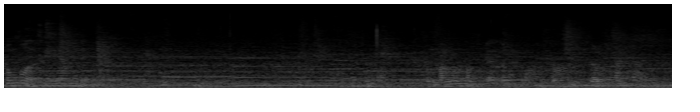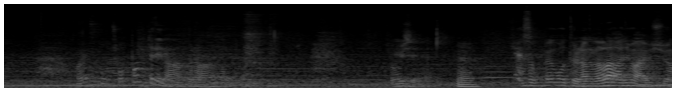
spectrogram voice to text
정보는 생략합니다. 금방 금방 빼고 한다 거의 뭐 족밥들이 나들어가는 겁니다. 종시 네. 계속 빼고 들락날락 하지 마십시오.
